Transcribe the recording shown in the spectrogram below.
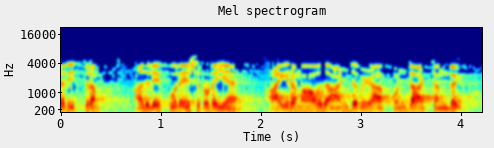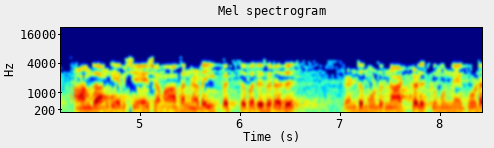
சரித்திரம். அதிலே குரேஷருடைய ஆயிரமாவது ஆண்டு விழா கொண்டாட்டங்கள் ஆங்காங்கே விசேஷமாக நடைபெற்று வருகிறது. ரெண்டு மூன்று நாட்களுக்கு முன்னே கூட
